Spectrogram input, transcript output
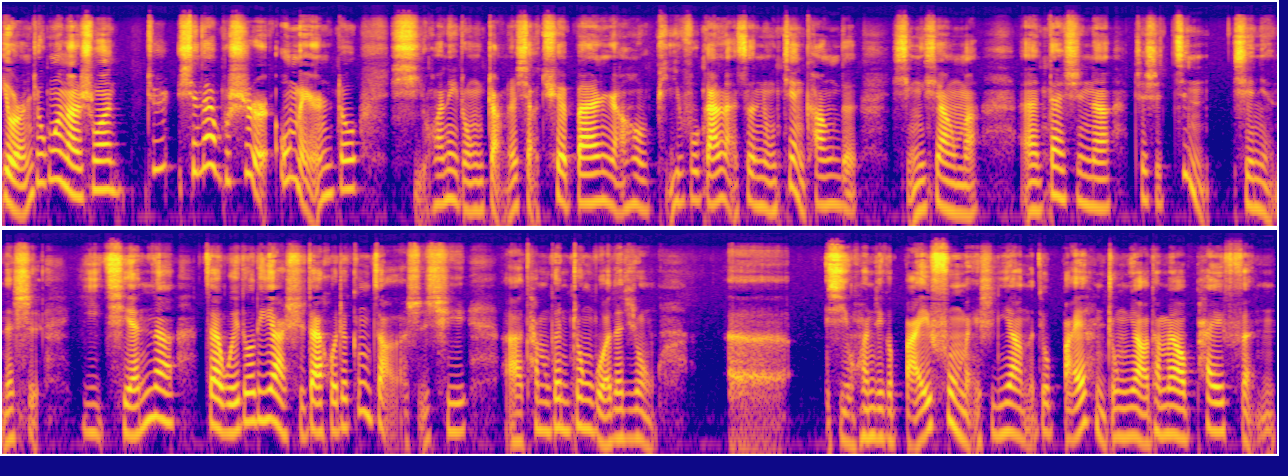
有人就问了，说就是现在不是欧美人都喜欢那种长着小雀斑，然后皮肤橄榄色那种健康的形象吗？嗯，但是呢，这是近些年的事。以前呢，在维多利亚时代或者更早的时期，啊，他们跟中国的这种，呃。喜欢这个白富美是一样的，就白很重要。他们要拍粉，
